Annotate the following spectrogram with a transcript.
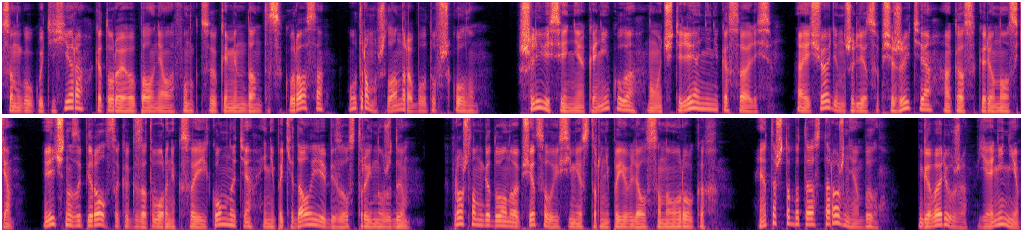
Сангоку Тихира, которая выполняла функцию коменданта Сакураса, утром ушла на работу в школу. Шли весенние каникулы, но учителей они не касались. А еще один жилец общежития, Акасака Рюноски, Вечно запирался, как затворник в своей комнате, и не покидал ее без острой нужды. В прошлом году он вообще целый семестр не появлялся на уроках. «Это чтобы ты осторожнее был». «Говорю же, я не не».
